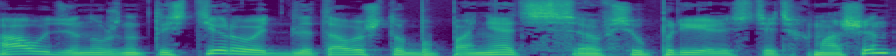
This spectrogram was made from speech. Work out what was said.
Audi нужно тестировать для того, чтобы понять всю прелесть этих машин.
